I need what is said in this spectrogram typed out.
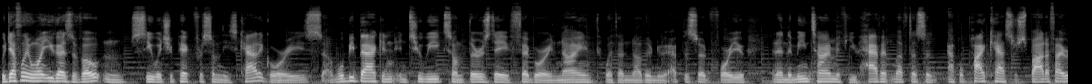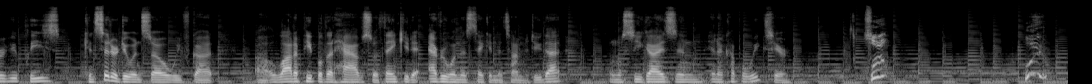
We definitely want you guys to vote and see what you pick for some of these categories. Uh, we'll be back in, in two weeks on Thursday, February 9th, with another new episode for you. And in the meantime, if you haven't left us an Apple Podcast or Spotify review, please consider doing so. We've got uh, a lot of people that have, so thank you to everyone that's taken the time to do that. And we'll see you guys in, in a couple weeks here. See ya. See ya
